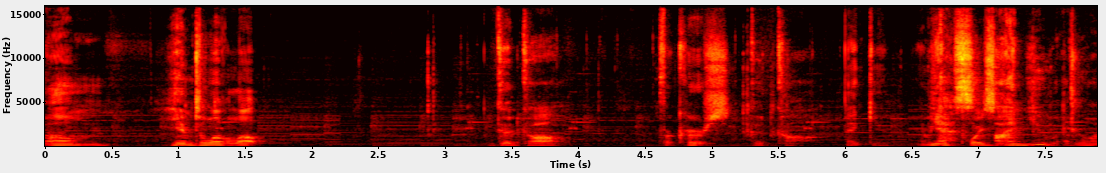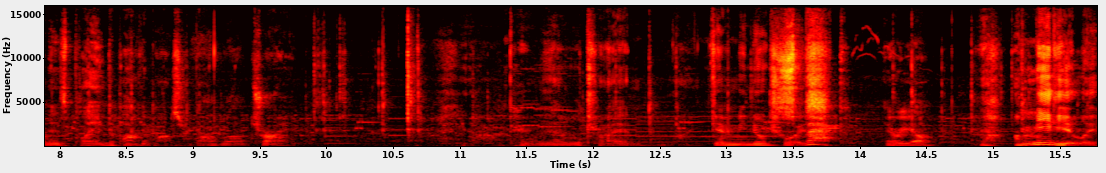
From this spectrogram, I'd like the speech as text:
um him to level up Good call. for curse. Good call. Thank you. Yes, poison. I'm you. Everyone is playing the Pocket Monster. Blah blah. Try it. Apparently, I will try it. Giving me no choice. Spec. There we go. Immediately.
